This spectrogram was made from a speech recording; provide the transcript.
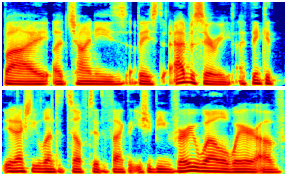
by a Chinese based adversary. I think it, it actually lends itself to the fact that you should be very well aware of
